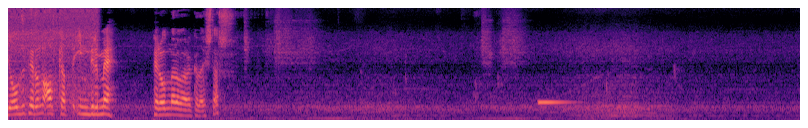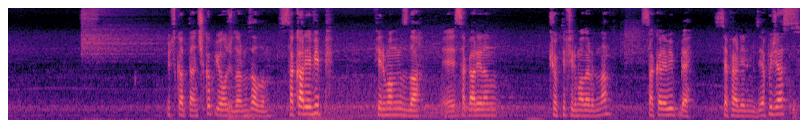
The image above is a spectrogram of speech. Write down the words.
yolcu peronu, alt katta indirme peronları var arkadaşlar. Üst kattan çıkıp yolcularımızı alalım. Sakarya VIP firmamızla e, Sakarya'nın köklü firmalarından Sakarya VIP'le seferlerimizi yapacağız.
